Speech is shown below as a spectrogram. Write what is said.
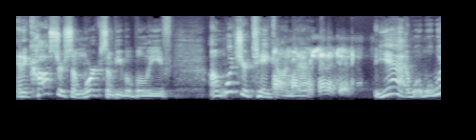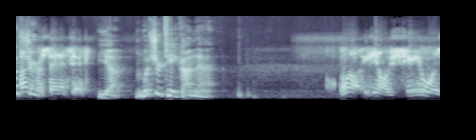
and it cost her some work. Some people believe. Um, what's your take Oh, on 100% that? it did. Yeah, wh- wh- what's 100% your it did. yeah? What's your take on that? Well, you know, she was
